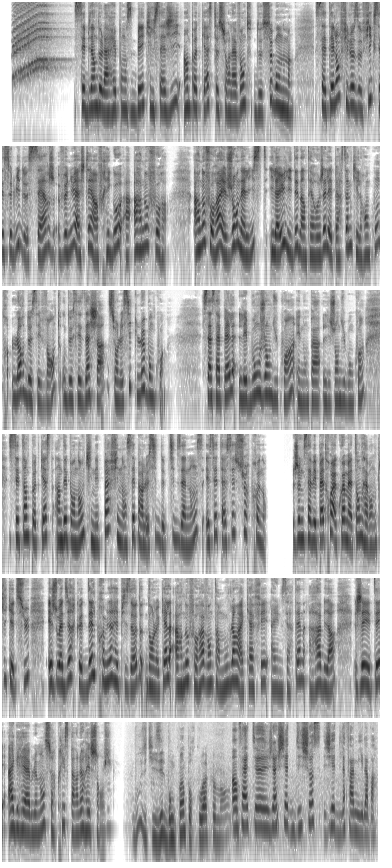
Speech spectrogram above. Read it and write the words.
C'est bien de la réponse B qu'il s'agit, un podcast sur la vente de seconde main. Cet élan philosophique, c'est celui de Serge, venu acheter un frigo à Arnaud Fora. Arnaud Fora est journaliste, il a eu l'idée d'interroger les personnes qu'il rencontre lors de ses ventes ou de ses achats sur le site Le Bon Coin. Ça s'appelle Les bons gens du coin et non pas les gens du bon coin. C'est un podcast indépendant qui n'est pas financé par le site de petites annonces et c'est assez surprenant. Je ne savais pas trop à quoi m'attendre avant de cliquer dessus et je dois dire que dès le premier épisode dans lequel Arnaud Fora vend un moulin à café à une certaine Rabia, j'ai été agréablement surprise par leur échange. Vous utilisez le bon coin pourquoi Comment? En fait, euh, j'achète des choses, j'ai de la famille là-bas.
